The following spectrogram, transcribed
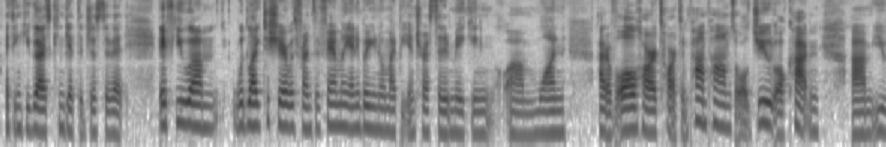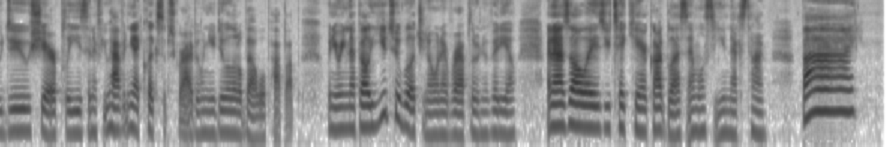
I think you guys can get the gist of it. If you um, would like to share with friends and family, anybody you know might be interested in making um, one out of all hearts, hearts and pom-poms, all jute, all cotton, um, you do share, please. And if you haven't yet, click subscribe. And when you do, a little bell will pop up. When you ring that bell, YouTube will let you know whenever I upload a new video. And as always, you take care, God bless, and we'll see you next time. Bye.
